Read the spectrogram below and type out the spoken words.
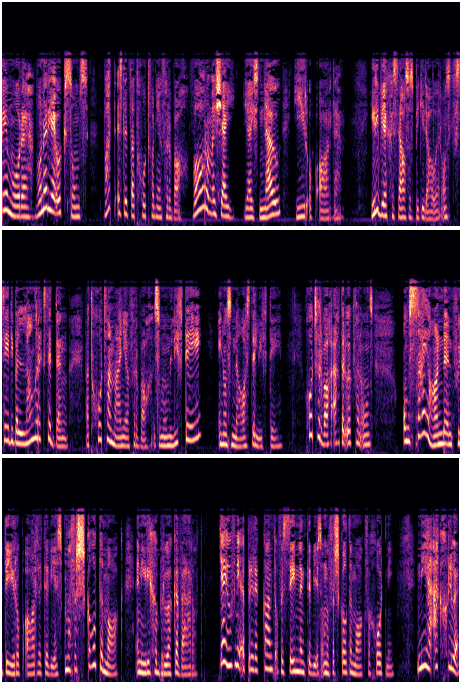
Goeiemôre. Wonder jy ook soms wat is dit wat God van jou verwag? Waarom is jy juis nou hier op aarde? Hierdie week gesels ons bietjie daaroor. Ons sê die belangrikste ding wat God van my en jou verwag is om hom lief te hê en ons naaste lief te hê. God verwag egter ook van ons om sy hande en voete hier op aarde te wees om 'n verskil te maak in hierdie gebroke wêreld. Jy hoef nie 'n predikant of 'n sending te wees om 'n verskil te maak vir God nie. Nee, ek glo,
